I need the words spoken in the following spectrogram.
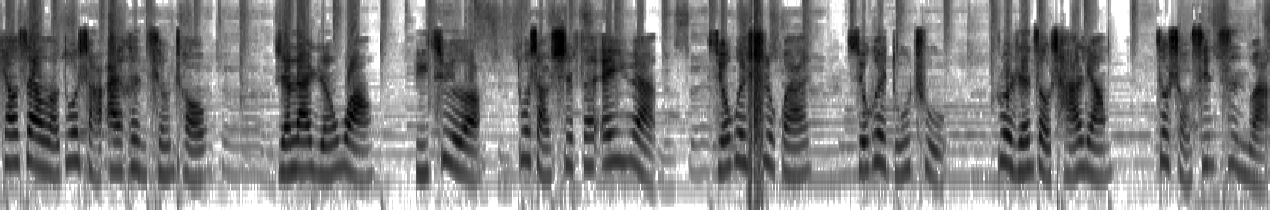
飘散了多少爱恨情仇，人来人往，离去了多少是非恩怨。学会释怀，学会独处。若人走茶凉，就手心自暖；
